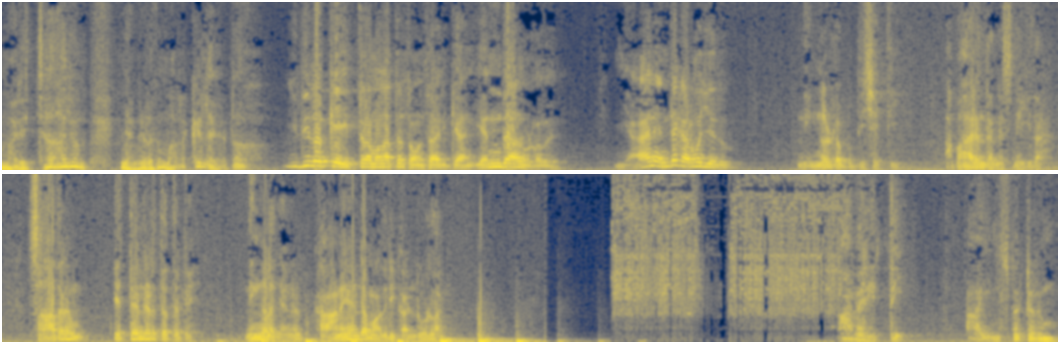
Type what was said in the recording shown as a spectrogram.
മരിച്ചാലും ഞങ്ങളത് മറക്കില്ല കേട്ടോ. ഇതിലൊക്കെ ഇത്രമാത്രം സംസാരിക്കാൻ എന്താണുള്ളത്? ഞാൻ എന്റെ കടമ ചെയ്തു. നിങ്ങളുടെ ബുദ്ധിശക്തി അപാരം തന്നെ സ്നേഹിത. സാധനം എത്തേണ്ടടുത്ത് എത്തട്ടെ നിങ്ങളെ ഞങ്ങൾ കാണേണ്ട മാതിരി കണ്ടുകൊള്ളാം. അവരെത്തി. ആ ഇൻസ്പെക്ടറും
